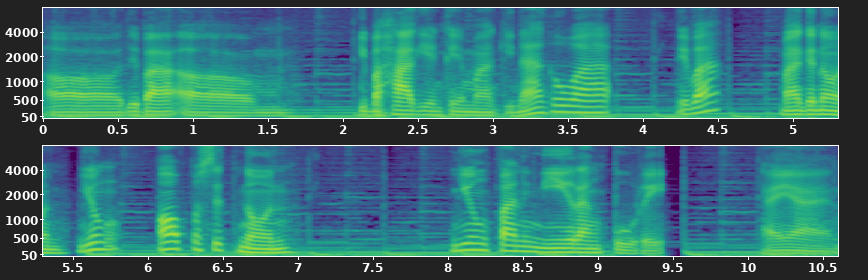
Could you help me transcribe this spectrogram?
Uh, di ba? Um, ibahagi ang kayong mga ginagawa. Di ba? Mga ganon. Yung opposite nun, yung paninirang puri. Ayan.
